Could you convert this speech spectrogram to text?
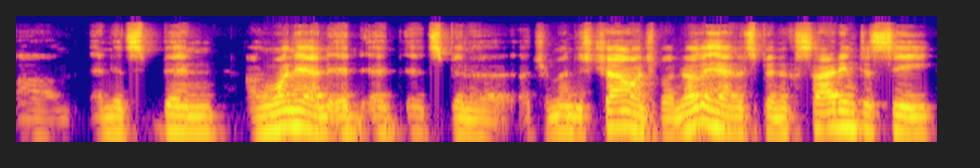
Um, and it's been, on one hand, it, it, has been a, a, tremendous challenge, but on the other hand, it's been exciting to see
